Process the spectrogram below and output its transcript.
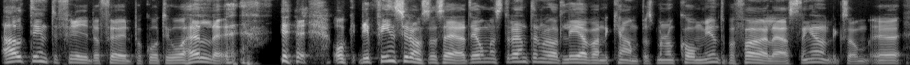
allt är inte frid och fröjd på KTH heller. och det finns ju de som säger att ja, men vill har ett levande campus, men de kommer ju inte på föreläsningarna. Liksom. Eh,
